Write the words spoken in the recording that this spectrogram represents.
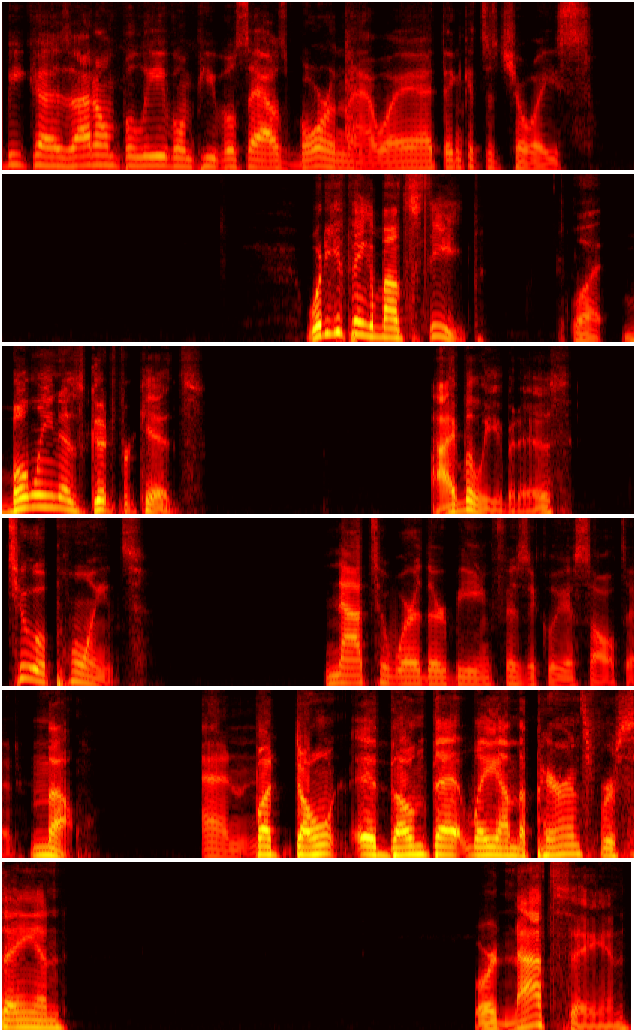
because I don't believe when people say I was born that way. I think it's a choice. What do you think about Steve? What? Bullying is good for kids. I believe it is. To a point, not to where they're being physically assaulted. No. And But don't uh, don't that lay on the parents for saying or not saying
